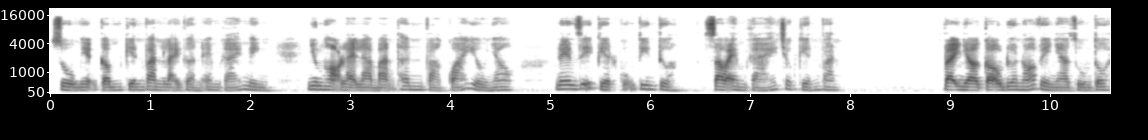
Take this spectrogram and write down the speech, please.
Dù miệng cấm Kiến Văn lại gần em gái mình, nhưng họ lại là bạn thân và quá hiểu nhau, nên Dĩ Kiệt cũng tin tưởng giao em gái cho Kiến Văn. Vậy nhờ cậu đưa nó về nhà dùm tôi.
